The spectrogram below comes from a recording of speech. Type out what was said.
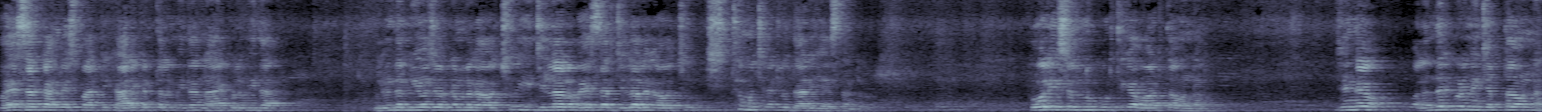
వైఎస్ఆర్ కాంగ్రెస్ పార్టీ కార్యకర్తల మీద నాయకుల మీద పులివెందుల నియోజకవర్గంలో కావచ్చు ఈ జిల్లాలో వైఎస్ఆర్ జిల్లాలో కావచ్చు ఇష్టం వచ్చినట్లు దాడి చేస్తుంటారు పోలీసులను పూర్తిగా వాడుతూ ఉన్నారు. నిజంగా వాళ్ళందరికీ కూడా నేను చెప్తా ఉన్నా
